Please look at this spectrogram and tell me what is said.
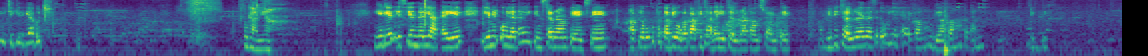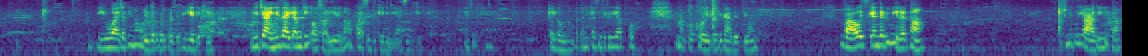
नीचे गिर गया कुछ? गालियाँ। ये डियर इसके अंदर ही आता है ये। ये मेरे को मिला था एक इंस्टाग्राम पेज से। आप लोगों को पता भी होगा, काफ़ी ज़्यादा ये चल रहा था उस टाइम पे। अभी भी चल रहा है वैसे तो ये है कहाँ? गया कहाँ? पता नहीं। दिख दिख व्यू आ जाती ना इधर उधर करती ये देखिए। ये चाइनीज़ आइटम थी। और सॉरी ये ना, आपको ऐसे दिखेगी ऐसे दिखेगी। ऐसे दिखेगी। आई डोंट नो पता नहीं कैसे दिख रही है आपको। मैं आपको खोल के दिखा देती हूँ। वाह इसके अंदर भी मिरर था। मेरे को याद ही नहीं था।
